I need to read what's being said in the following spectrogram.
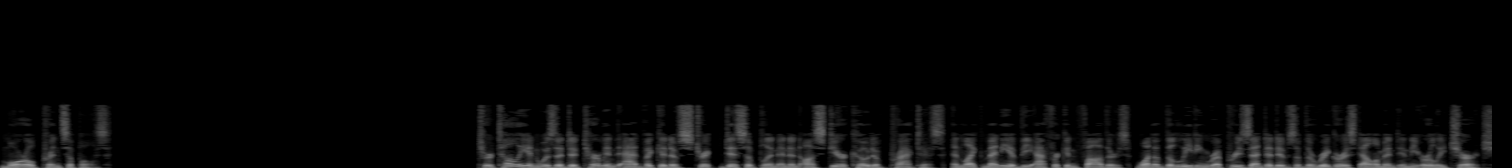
Moral principles Tertullian was a determined advocate of strict discipline and an austere code of practice, and like many of the African Fathers, one of the leading representatives of the rigorist element in the early Church.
